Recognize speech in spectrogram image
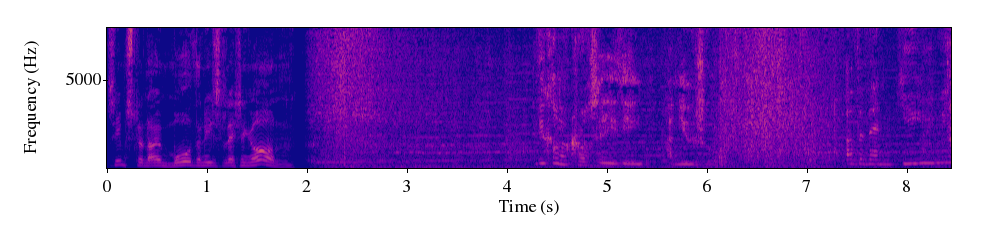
seems to know more than he's letting on. Have you come across anything unusual? Other than you, you mean?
